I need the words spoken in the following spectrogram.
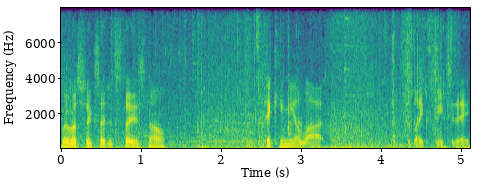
Whoever's fixated stays now. It's picking me a lot. It likes me today.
